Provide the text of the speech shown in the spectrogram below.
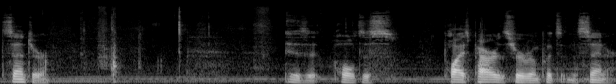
center is it holds this applies power to the servo and puts it in the center.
